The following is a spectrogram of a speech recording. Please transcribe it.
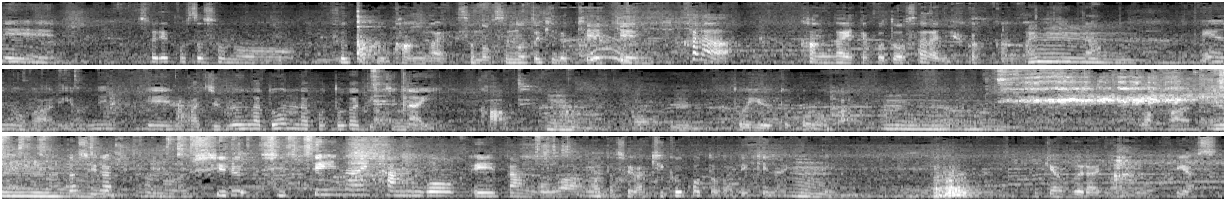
で、それこそその深く考えそのその時の経験から考えたことをさらに深く考えていたっていうのがあるよね。でなんか自分がどんなことができないか、うん、というところがうん、うん、分かる。うん私があの知る知っていない単語英単語はうん。私が聞くことができないので、うん。うん。ボキャブラリーを増やすっ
